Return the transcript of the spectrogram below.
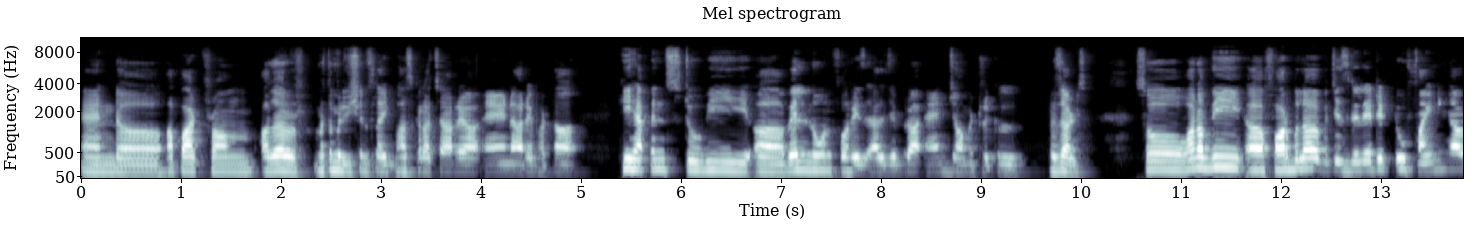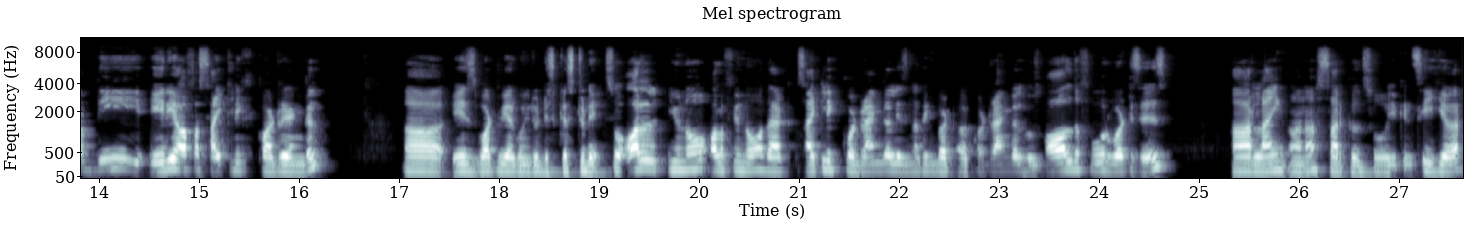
and uh, apart from other mathematicians like Bhaskaracharya and Aryabhatta, he happens to be uh, well known for his algebra and geometrical results. So one of the uh, formula which is related to finding out the area of a cyclic quadrangle uh, is what we are going to discuss today. So all you know, all of you know that cyclic quadrangle is nothing but a quadrangle whose all the four vertices are lying on a circle. So you can see here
